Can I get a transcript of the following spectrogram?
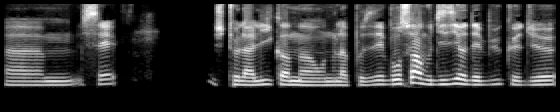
euh, c'est, je te la lis comme on nous l'a posée. Bonsoir, vous disiez au début que Dieu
